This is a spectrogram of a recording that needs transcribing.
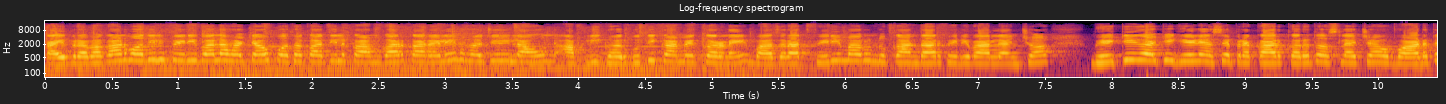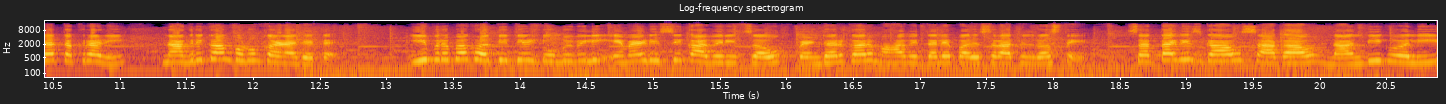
काही प्रभागांमधील फेरीवाला हटाव पथकातील कामगार कार्यालयीन हजेरी लावून आपली घरगुती कामे करणे बाजारात फेरी मारून दुकानदार फेरीवाल्यांच्या भेटीगाठी घेणे असे प्रकार करत असल्याच्या वाढत्या तक्रारी नागरिकांकडून करण्यात येत. आहे ई प्रभाग हद्दीतील डोंबिवली एमआयडीसी कावेरी चौक पेंढरकर महाविद्यालय परिसरातील रस्ते सत्तावीस गाव सागाव नांदीगवली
